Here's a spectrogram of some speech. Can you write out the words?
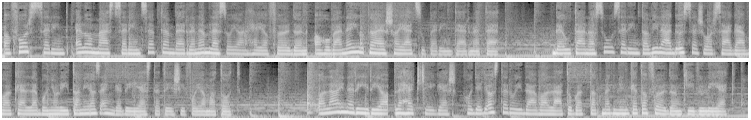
A Force szerint, Elon Musk szerint szeptemberre nem lesz olyan hely a Földön, ahová ne jutna el saját szuperdinternete. De utána szó szerint a világ összes országával kell lebonyolítani az engedélyeztetési folyamatot. A Liner írja, lehetséges, hogy egy aszteroidával látogattak meg minket a Földön kívüliek.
